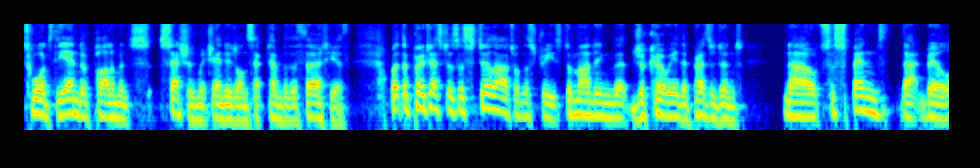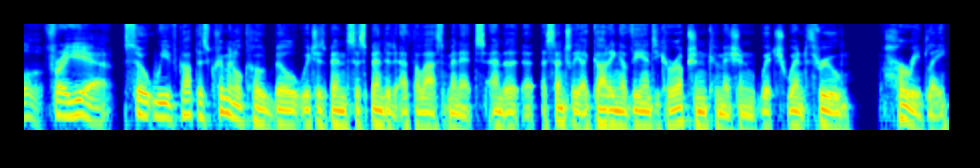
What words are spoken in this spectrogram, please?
towards the end of Parliament's session, which ended on September the 30th. But the protesters are still out on the streets demanding that Jokowi, the president, now suspend that bill for a year. So we've got this criminal code bill which has been suspended at the last minute and a, essentially a gutting of the anti-corruption commission which went through hurriedly.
